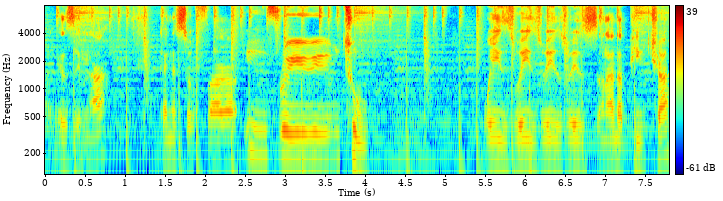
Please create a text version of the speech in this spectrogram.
Akeze la kane sofaka i-frame mm, 2 ways ways ways ways another picture?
